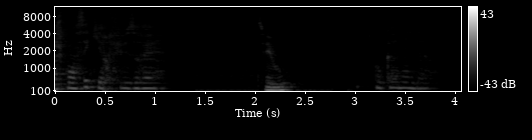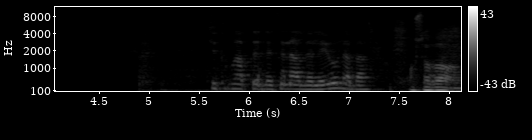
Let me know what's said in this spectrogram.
je pensais qu'il refuserait. C'est où? Au Canada. Tu trouveras peut-être le scénar de Léo là-bas. Oh, ça va. hein.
